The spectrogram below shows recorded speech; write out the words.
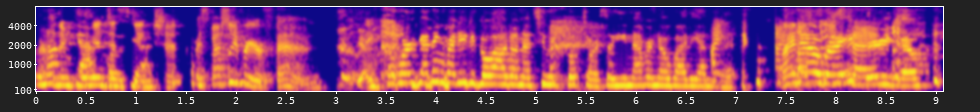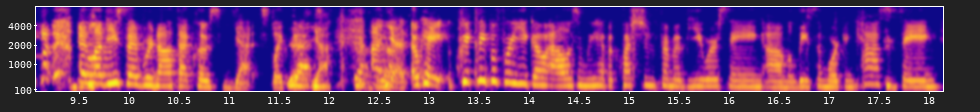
We're not an important that close yet. distinction, especially for your phone. Really. But we're getting ready to go out on a two week book tour, so you never know by the end of it. I, I love know, that you right? said- There you go. I love you said we're not that close yet. Like that, yeah. Yeah. Uh, yeah. Okay. Quickly before you go, Alison, we have a question from a viewer saying, um, Lisa Morgan Cass saying,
